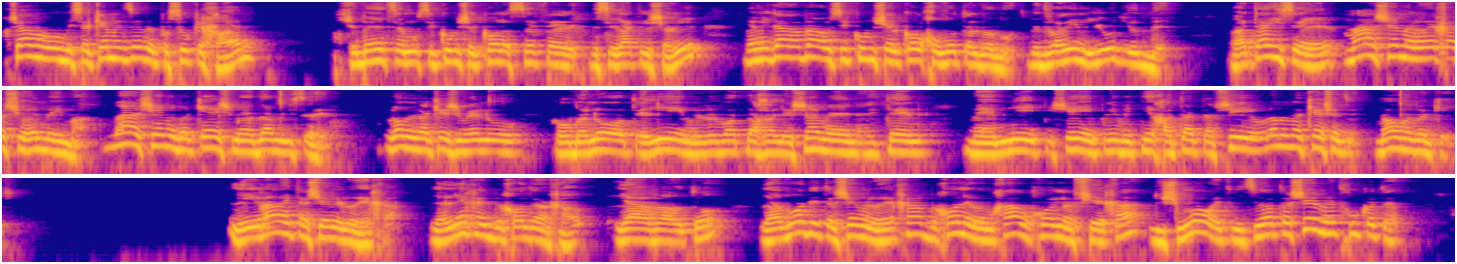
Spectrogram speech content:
עכשיו הוא מסכם את זה בפסוק אחד שבעצם הוא סיכום של כל הספר מסילת ישרים במידה רבה הוא סיכום של כל חובות הלבבות בדברים י' י"ב. ואתה ישראל מה השם אלוהיך שואל מימה? מה השם מבקש מאדם לישראל? לא מבקש ממנו קורבנות אלים רבבות נחל לשמן אתן מבני פשעי פרי ביתי חטאת נפשי הוא לא מבקש את זה. מה הוא מבקש? ליראה את השם אלוהיך ללכת בכל דרכיו, לאהבה אותו, לעבוד את השם אלוהיך בכל לבבך ובכל נפשך, לשמור את מצוות השם ואת חוקותיו.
